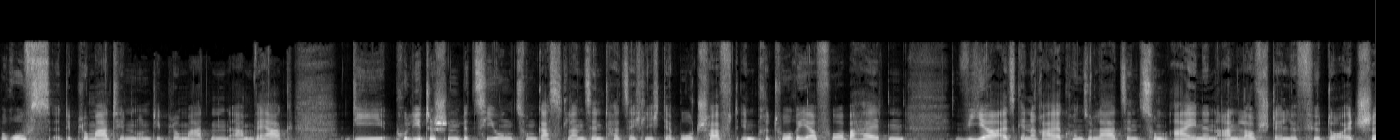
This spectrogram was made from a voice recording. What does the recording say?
Berufsdiplomatinnen und Diplomaten am Werk. Die politischen Beziehungen zum Gastland sind tatsächlich der Botschaft in Pretoria vorbehalten. Wir als Generalkonsulat sind zum einen Anlaufstelle für Deutsche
